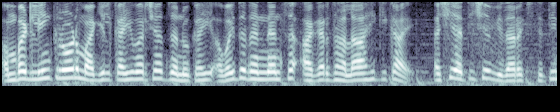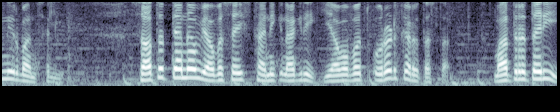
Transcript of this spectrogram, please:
अंबड लिंक रोड मागील काही वर्षात जणू काही अवैध धंद्यांचं आगार झाला आहे की काय अशी अतिशय विदारक स्थिती निर्माण झाली. सातत्यानं व्यावसायिक स्थानिक नागरिक याबाबत ओरड करत असतात. मात्र तरी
